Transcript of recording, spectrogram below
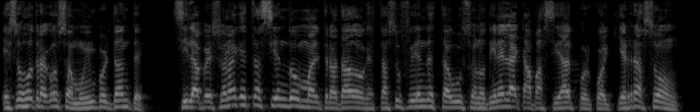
Eso es otra cosa muy importante. Si la persona que está siendo maltratado, que está sufriendo este abuso, no tiene la capacidad por cualquier razón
